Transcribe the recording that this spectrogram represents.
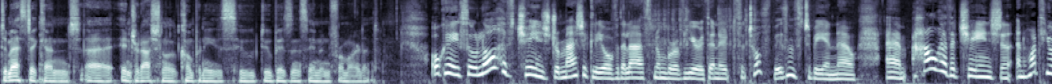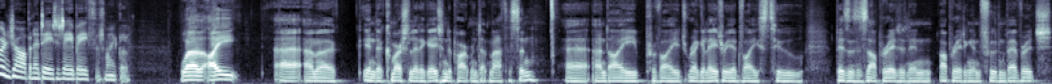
domestic and uh, international companies who do business in and from Ireland. Okay, so law has changed dramatically over the last number of years, and it's a tough business to be in now. Um, how has it changed, and, and what's your job on a day to day basis, Michael? Well, I uh, am a, in the commercial litigation department at Matheson, uh, and I provide regulatory advice to businesses operated in operating in food and beverage,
